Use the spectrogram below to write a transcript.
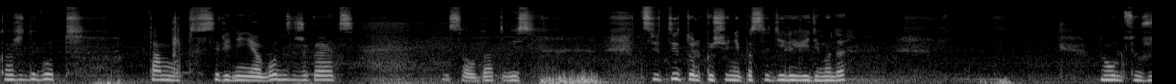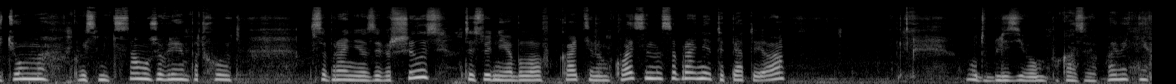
Каждый год. Там вот в середине огонь зажигается. И солдат весь. Цветы только еще не посадили, видимо, да? На улице уже темно. К 8 часам уже время подходит. Собрание завершилось. То сегодня я была в Катином классе на собрании. Это 5 А. Вот вблизи вам показываю памятник.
